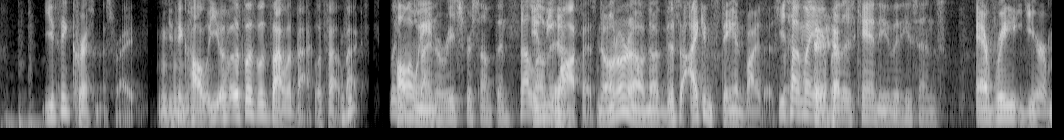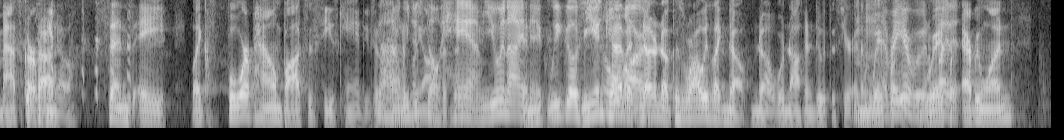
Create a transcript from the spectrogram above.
You think Christmas, right? You think Mhm. Halloween? Let's let's let's dial it back. Let's dial it Mhm. back. Look, I'm Halloween trying to reach for something. I In the it. office. No, no, no, no. This I can stand by this. You're right talking now. about your brother's candy that he sends. every year. Matt Scarpino sends a like four pound box of See's candy to the God, kind and we of funny just go offices. ham. You and I, And Nick, we go Me and so Kevin, hard. no, no, no, because we're always like, no, no, we're not going to do it this year, and then Mhm. wait Every for year we're gonna wait fight for it. everyone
